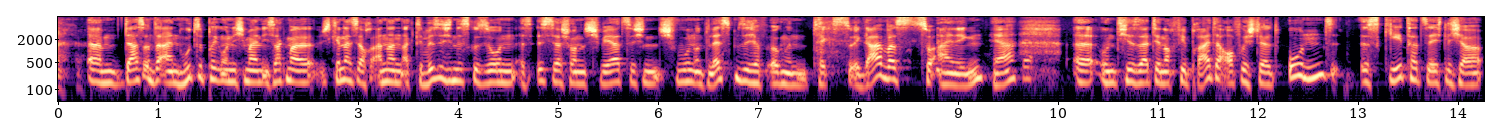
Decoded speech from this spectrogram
ähm, das unter einen Hut zu bringen? Und ich meine, ich sag mal, ich kenne das ja auch anderen aktivistischen Diskussionen. Es ist ja schon schwer, zwischen Schwulen und Lesben sich auf irgendeinen Text, so egal was, zu einigen. Ja? ja. Äh, und hier seid ihr noch viel breiter aufgestellt. Und es geht tatsächlich ja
